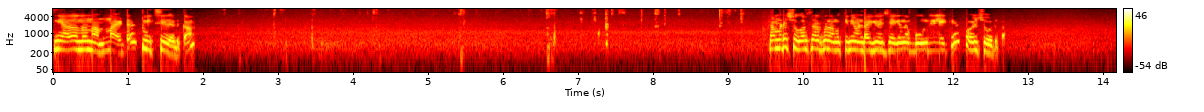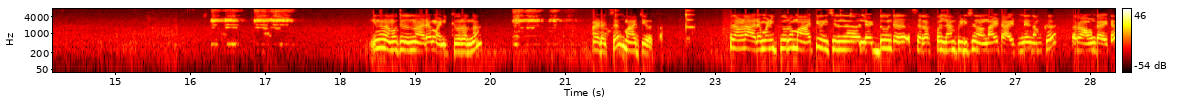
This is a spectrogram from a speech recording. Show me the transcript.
ഇനി അതൊന്ന് നന്നായിട്ട് മിക്സ് ചെയ്തെടുക്കാം. നമ്മുടെ ഷുഗർ സിറപ്പ് നമുക്കിനി ഉണ്ടാക്കി വെച്ചേക്കുന്ന ബൂന്തിയിലേക്ക് ഒഴിച്ചു കൊടുക്കാം. ഇനി നമുക്കിതൊന്ന് അരമണിക്കൂറൊന്ന് അടച്ച് മാറ്റി വെക്കാം നമ്മൾ അരമണിക്കൂർ മാറ്റി വെച്ചിരുന്ന ലഡുവിന്റെ സിറപ്പ് എല്ലാം പിടിച്ച് നന്നായിട്ടായിട്ടുണ്ടെങ്കിൽ നമുക്ക് റൗണ്ട് ആയിട്ട്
